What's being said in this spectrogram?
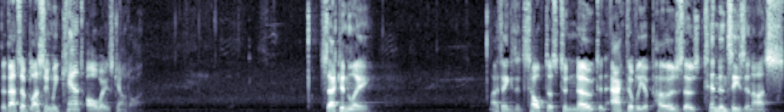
that that's a blessing we can't always count on. Secondly, I think it's helped us to note and actively oppose those tendencies in us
